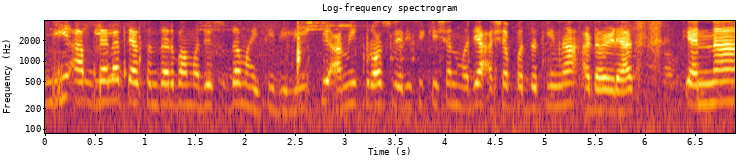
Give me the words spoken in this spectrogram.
मी आपल्याला त्या संदर्भामध्ये सुद्धा माहिती दिली की आम्ही क्रॉस व्हेरिफिकेशनमध्ये अशा पद्धतीनं आढळल्यास त्यांना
